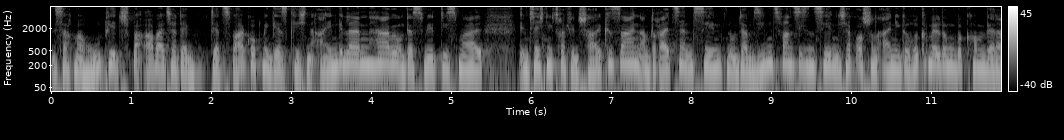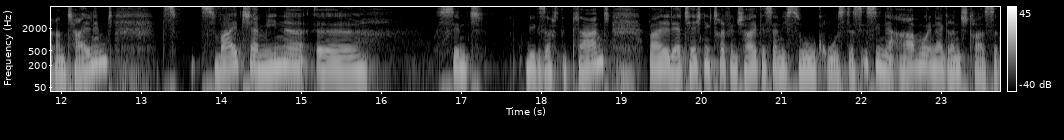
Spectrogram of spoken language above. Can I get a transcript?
ich sag mal, Homepage-Bearbeiter der, der Zwargruppen in Gelsenkirchen eingeladen habe. Und das wird diesmal im Techniktreff in Schalke sein, am 13.10. und am 27.10. Ich habe auch schon einige Rückmeldungen bekommen, wer daran teilnimmt. Z zwei Termine äh, sind wie gesagt, geplant, weil der Techniktreff in Schalke ist ja nicht so groß. Das ist in der AWO in der Grenzstraße.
